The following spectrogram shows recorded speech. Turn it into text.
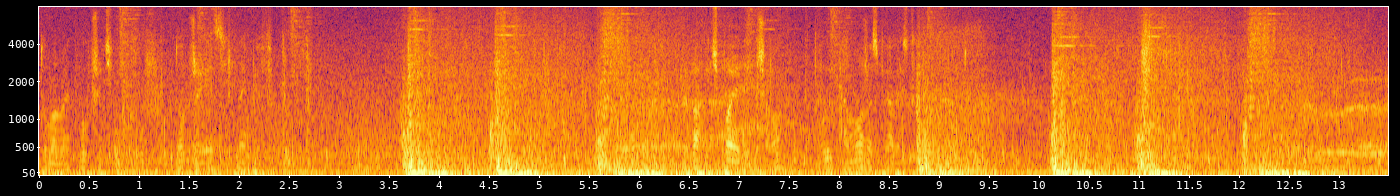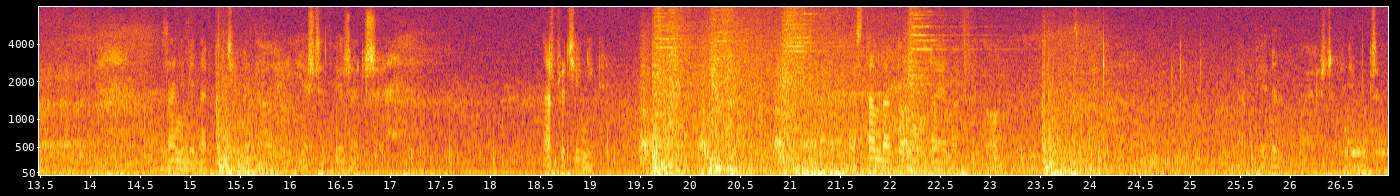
Tu mamy dwóch przeciwników. Dobrze jest ich najpierw wybawić pojedynczo. Dwójka może sprawiać trochę. Zanim jednak pójdziemy dalej, jeszcze dwie rzeczy. Nasz przeciwnik standardowo udaje martwego. Na papier, bo jeszcze będzie potrzebne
